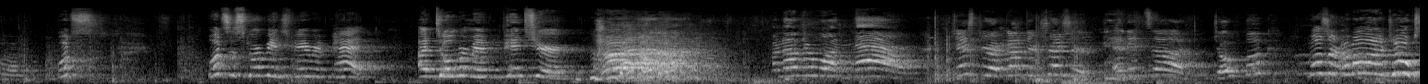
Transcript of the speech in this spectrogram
Uh, what's what's the scorpion's favorite pet? A Doberman pinscher. Another one now. Jester, I've got their treasure, and it's a joke book. Mozart, I'm all out of jokes.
